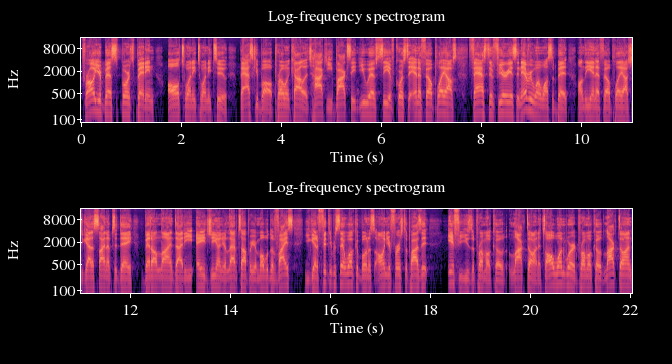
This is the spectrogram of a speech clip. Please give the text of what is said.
for all your best sports betting all 2022. Basketball, pro and college, hockey, boxing, UFC, of course, the NFL playoffs, fast and furious, and everyone wants to bet on the NFL playoffs. You got to sign up today, betonline.ag on your laptop or your mobile device. You get a 50% welcome bonus on your first deposit if you use the promo code locked on. It's all one word, promo code locked on.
